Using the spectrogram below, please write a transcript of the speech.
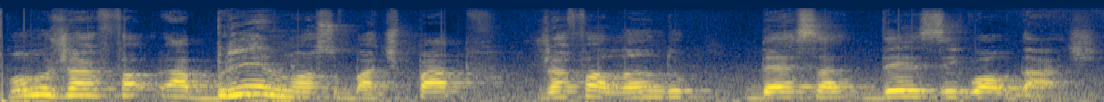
vamos já abrir o nosso bate-papo já falando dessa desigualdade.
